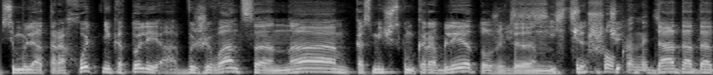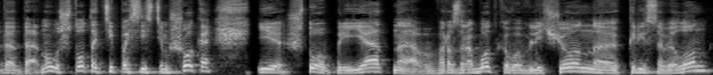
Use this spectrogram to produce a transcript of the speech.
симулятор охотника, то ли а, выживанца на космическом корабле тоже. Систем шока. Да, да, да, да, да. Ну, что-то типа систем шока. И что приятно, в разработку вовлечен э, Крис Авелон.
